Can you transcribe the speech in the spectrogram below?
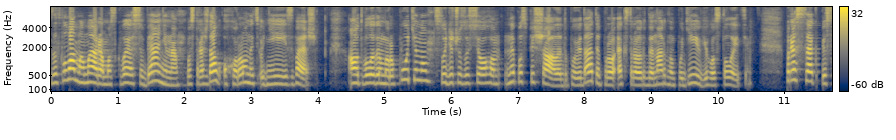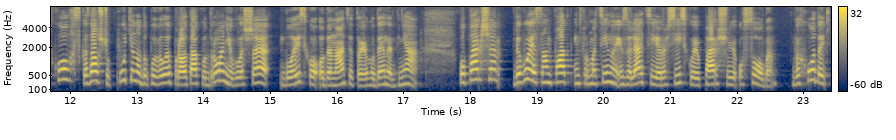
За словами мера Москви Собяніна, постраждав охоронець однієї з веж. А от Володимиру Путіну, судячи з усього, не поспішали доповідати про екстраординарну подію в його столиці. Прес-сек Пісков сказав, що Путіну доповіли про атаку дронів лише близько 11-ї години дня. По-перше, дивує сам факт інформаційної ізоляції російської першої особи. Виходить,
